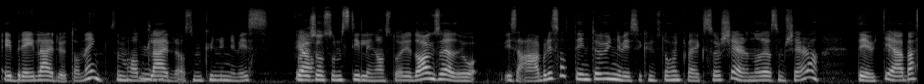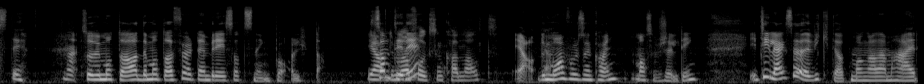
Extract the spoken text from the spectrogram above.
ei bred lærerutdanning, som hadde Mm. lærere som kunne undervise. For Ja. sånn som stillinga står i dag, så er det jo Hvis jeg blir satt inn til å undervise i kunst og håndverk, så skjer det noe det som skjer, da. Det er jo ikke det jeg er best i. Nei. Så vi måtte, det måtte ha ført til en bred satsing på alt, da. Ja, du må ha folk som kan alt. Ja, du må ha folk som kan masse forskjellige ting. I tillegg så er det viktig at mange av de her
